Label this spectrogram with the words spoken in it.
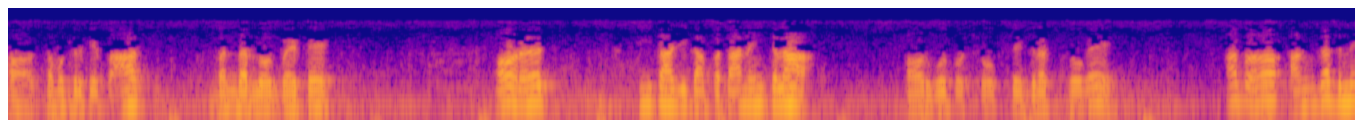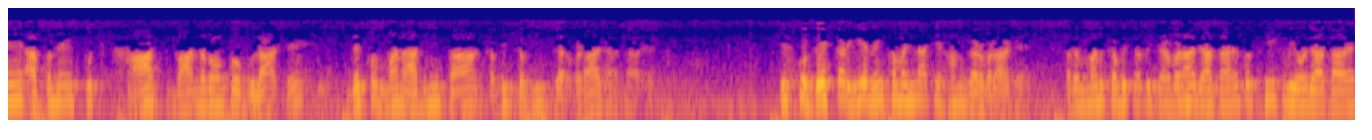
और समुद्र के पास बंदर लोग बैठे। और सीता जी का पता नहीं चला और वो तो शोक से ग्रस्त हो गए। अब अंगद ने अपने कुछ खास बानरों को बुला के, देखो, मन आदमी का कभी कभी गड़बड़ा जाता है। इसको देखकर ये नहीं समझना कि हम गड़बड़ा गए। अरे, मन कभी कभी गड़बड़ा जाता है तो ठीक भी हो जाता है।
